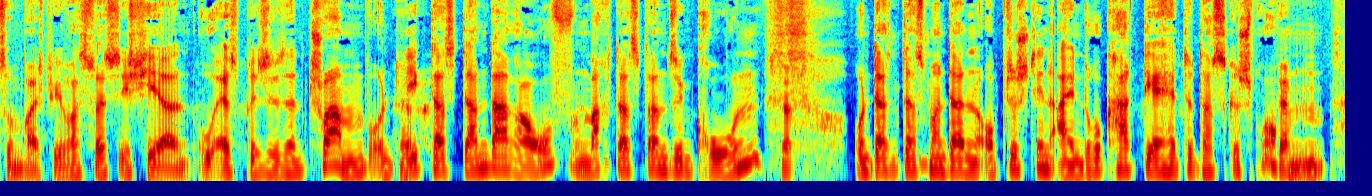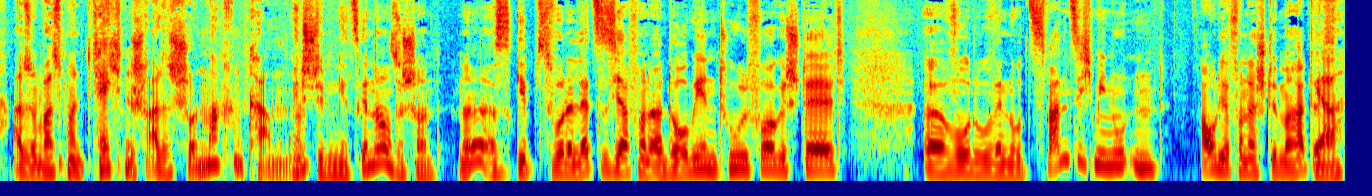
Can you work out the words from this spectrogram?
Zum Beispiel, was weiß ich hier, US-Präsident Trump und legt das dann darauf und macht das dann synchron. Und dass, dass man dann optisch den Eindruck hat, der hätte das gesprochen. Also was man technisch alles schon machen kann. Ne? Mit Stimmen geht's genauso schon. Ne? Also es gibt, es wurde letztes Jahr von Adobe ein Tool vorgestellt, äh, wo du, wenn du 20 Minuten Audio von der Stimme hattest, Ja.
